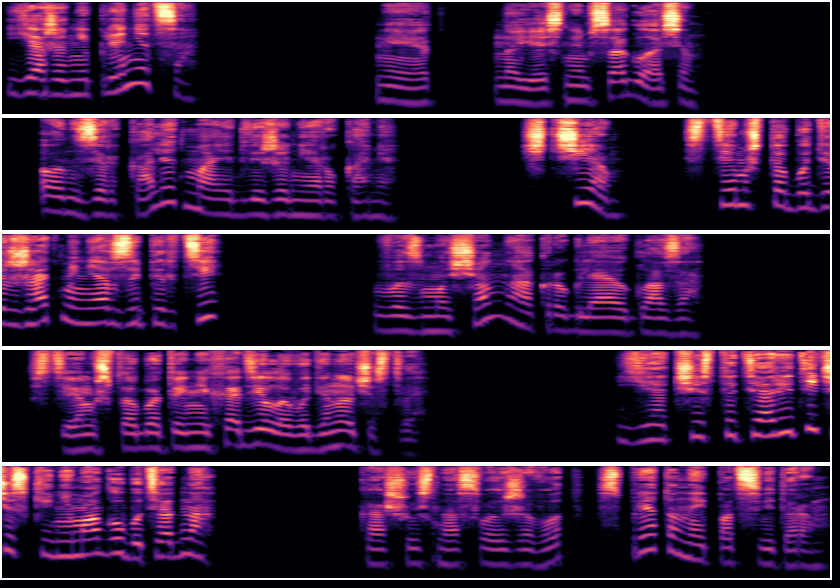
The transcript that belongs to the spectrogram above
Я же не пленница?» «Нет, но я с ним согласен». Он зеркалит мои движения руками. «С чем? С тем, чтобы держать меня в заперти?» Возмущенно округляю глаза. «С тем, чтобы ты не ходила в одиночестве». «Я чисто теоретически не могу быть одна». Кашусь на свой живот, спрятанный под свитером.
